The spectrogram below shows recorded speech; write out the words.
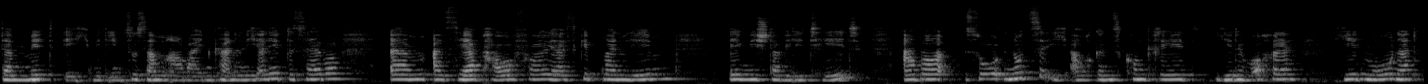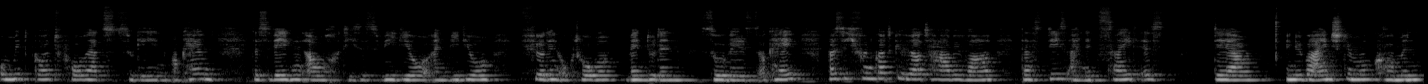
damit ich mit ihm zusammenarbeiten kann. Und ich erlebe das selber ähm, als sehr powerful. Ja, es gibt meinem Leben irgendwie Stabilität, aber so nutze ich auch ganz konkret jede Woche jeden Monat, um mit Gott vorwärts zu gehen. Okay, und deswegen auch dieses Video, ein Video für den Oktober, wenn du denn so willst. Okay, was ich von Gott gehört habe, war, dass dies eine Zeit ist, der in Übereinstimmung kommen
